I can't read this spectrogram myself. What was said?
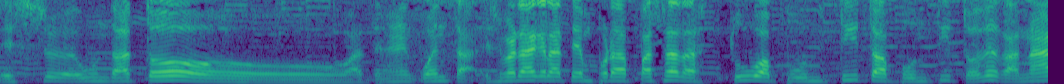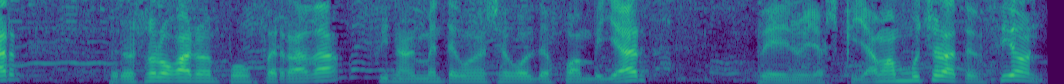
Es eh, un dato a tener en cuenta. Es verdad que la temporada pasada estuvo a puntito, a puntito de ganar, pero solo ganó en Ponferrada, finalmente con ese gol de Juan Villar. Pero es que llama mucho la atención.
